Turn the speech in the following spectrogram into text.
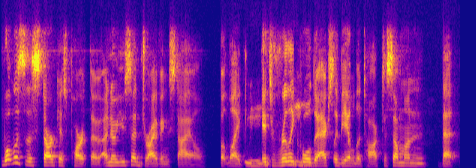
what was the starkest part, though? I know you said driving style, but like, Mhm. it's really cool to actually be able to talk to someone that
